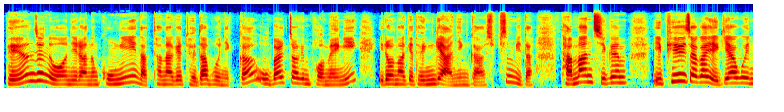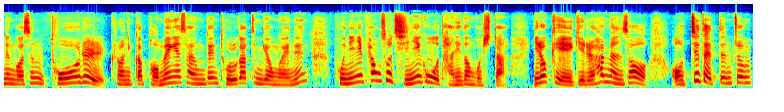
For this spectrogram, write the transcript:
배현진 의원이라는 공인이 나타나게 되다 보니까 우발적인 범행이 일어나게 된 게 아닌가 싶습니다. 다만 지금 이 피의자가 얘기하고 있는 것은 돌을 그러니까 범행에 사용된 돌 같은 경우에는 본인이 평소 지니고 다니던 것이다. 이렇게 얘기를 하면서 어찌 됐든 좀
